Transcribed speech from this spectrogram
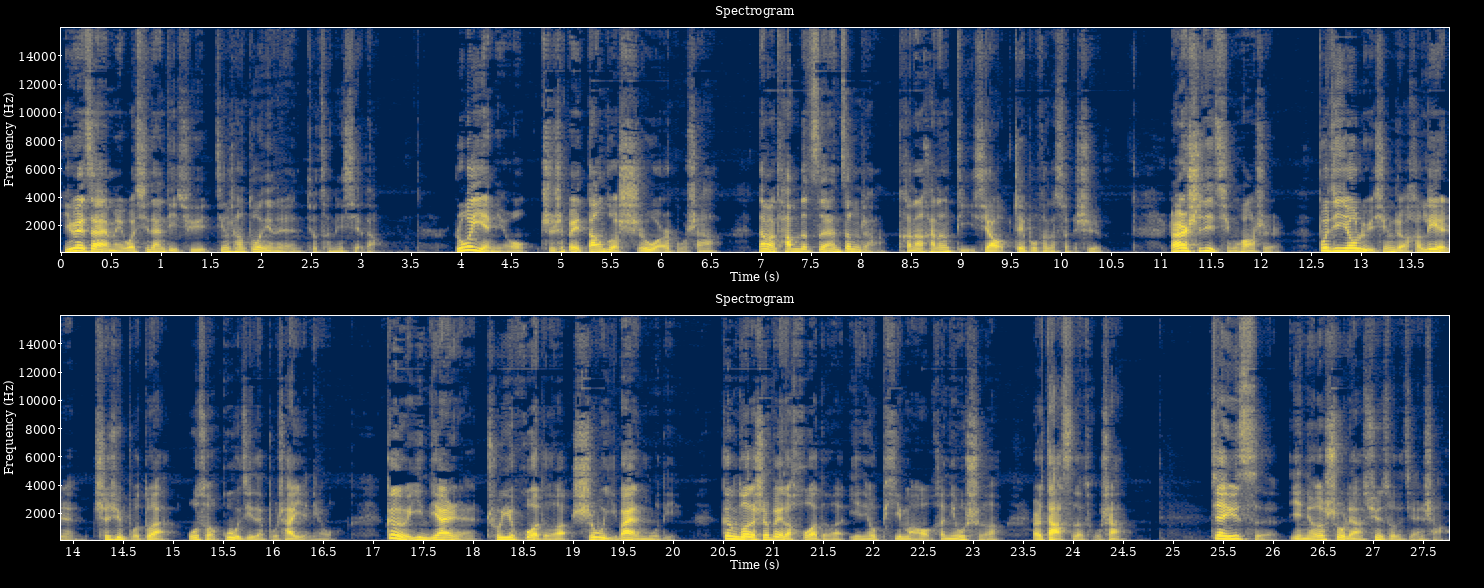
一位在美国西南地区经商多年的人就曾经写道：“如果野牛只是被当作食物而捕杀，那么它们的自然增长可能还能抵消这部分的损失。然而，实际情况是，不仅有旅行者和猎人持续不断、无所顾忌地捕杀野牛，更有印第安人出于获得食物以外的目的，更多的是为了获得野牛皮毛和牛舌而大肆的屠杀。鉴于此，野牛的数量迅速的减少。”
